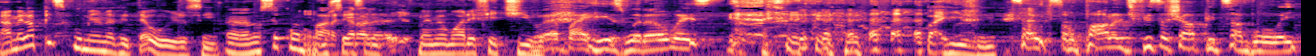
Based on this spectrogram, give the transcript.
A melhor pizza que eu comi na minha vida até hoje, assim. Ah, não se compara, não sei cara. se é minha memória Não efetiva. é bairrismo, não, mas Bairrismo, né? saiu de São Paulo, é difícil achar uma pizza boa, hein?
